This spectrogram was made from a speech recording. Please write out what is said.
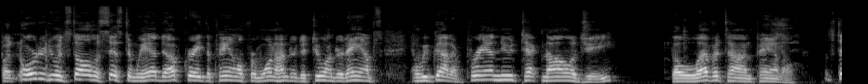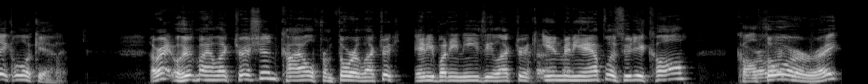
But in order to install the system, we had to upgrade the panel from 100 to 200 amps. And we've got a brand new technology, the Leviton panel. Let's take a look at it. All right, well, here's my electrician, Kyle from Thor Electric. Anybody needs electric in Minneapolis, who do you call? Call Thor, Thor right?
